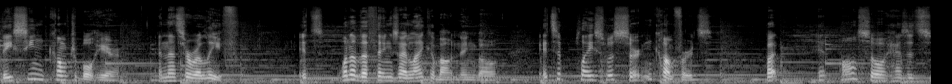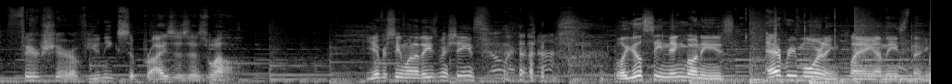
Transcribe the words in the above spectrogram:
They seem comfortable here, and that's a relief. It's one of the things I like about Ningbo. It's a place with certain comforts, but it also has its fair share of unique surprises as well. You ever seen one of these machines? No, I have not. well, you'll see Ningbonese every morning playing on these things.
